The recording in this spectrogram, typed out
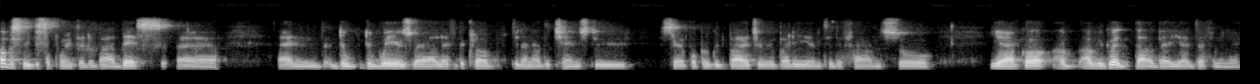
obviously disappointed about this. Uh, and the the way as well I left the club didn't have the chance to say a proper goodbye to everybody and to the fans. So yeah, I've got I, I regret that, but yeah, definitely.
